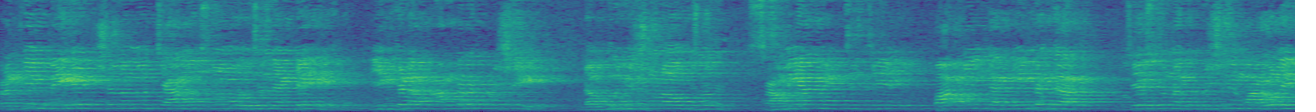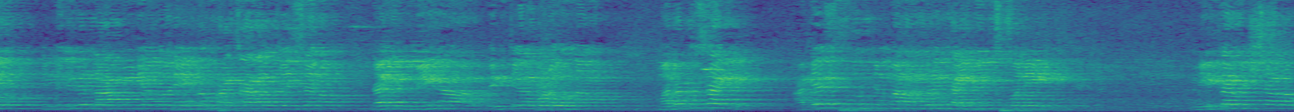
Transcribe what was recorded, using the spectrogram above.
ప్రతి మేయక్షన్లను ఛానల్స్లోనూ వచ్చిందంటే ఇక్కడ అందరి కృషి డబ్బుల విషయంలో అవచ్చు సమయాన్ని ఇచ్చింది. పార్టీకి అతీతంగా చేస్తున్న కృషిని మరవలేదు ఎందుకంటే నా మీడియాలో ఎన్నో ప్రచారాలు చేశాను. దానికి మెయిన్ వ్యక్తిగా కూడా ఉన్నాను. మరొకసారి అదే స్ఫూర్తిని మనం అందరం కలిగించుకొని మిగతా విషయాలు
